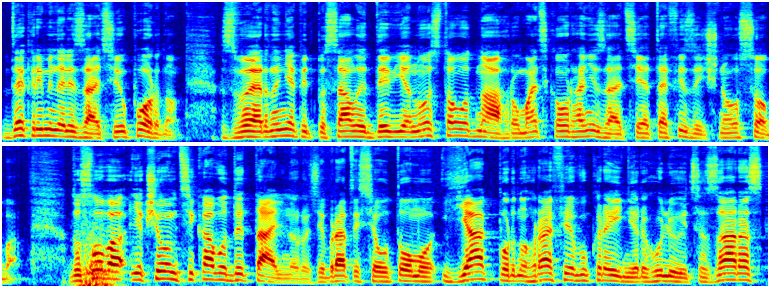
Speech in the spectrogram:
декриміналізацію порно. Звернення підписали 91 громадська організація та фізична особа. До слова, якщо вам цікаво детально розібратися у тому, як порнографія в Україні регулюється зараз,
